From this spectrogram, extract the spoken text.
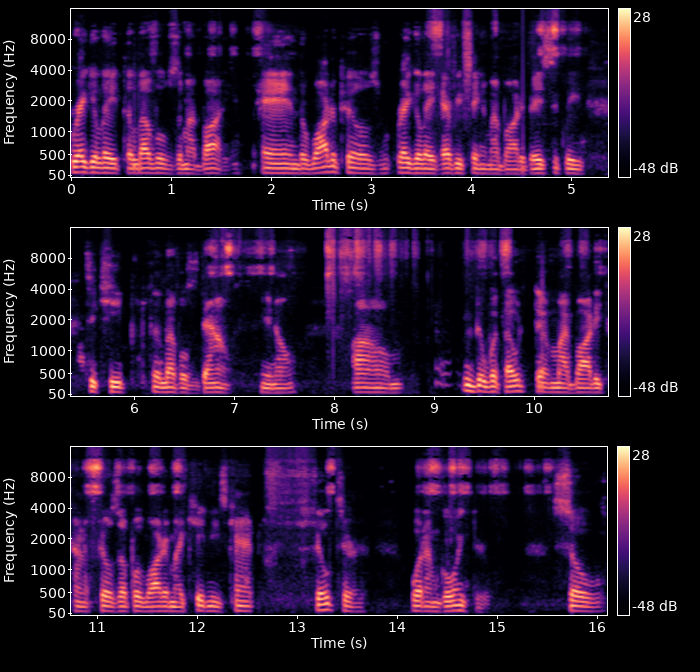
regulate the levels of my body. And the water pills regulate everything in my body, basically, to keep the levels down. You know, um, without them, my body kind of fills up with water. My kidneys can't filter what I'm going through. So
